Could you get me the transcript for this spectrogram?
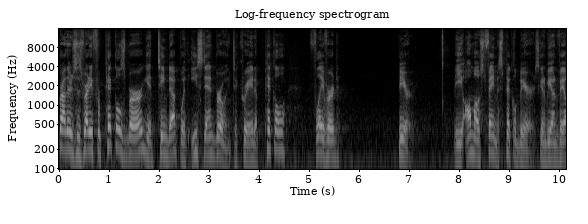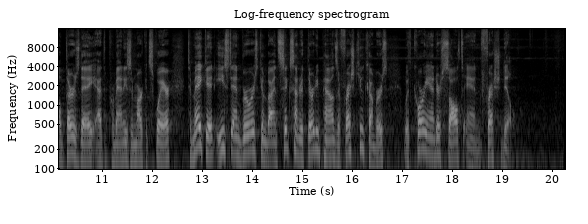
Brothers is ready for Picklesburg. It teamed up with East End Brewing to create a pickle flavored beer. The almost famous pickle beer is going to be unveiled Thursday at the Primanti's in Market Square. To make it, East End Brewers combined 630 pounds of fresh cucumbers with coriander, salt, and fresh dill.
